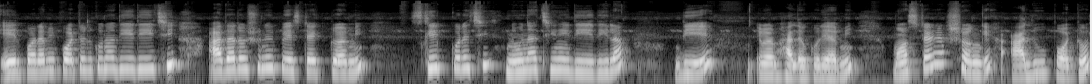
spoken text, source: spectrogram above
এরপর আমি পটলগুলো দিয়ে দিয়েছি, আদা রসুনের পেস্টটা একটু আমি স্কিপ করেছি, নুন চিনি দিয়ে দিলাম। দিয়ে এবার ভালো করে আমি মশলার সঙ্গে আলু, পটল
